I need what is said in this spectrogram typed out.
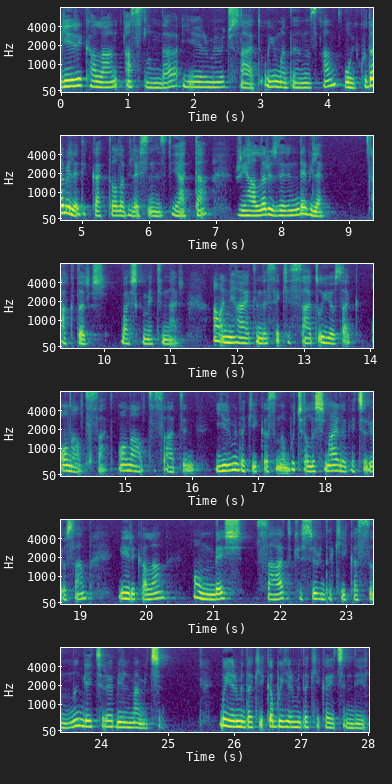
Geri kalan aslında 23 saat uyumadığınız an uykuda bile dikkatli olabilirsiniz diye hatta rüyalar üzerinde bile aktarır başka metinler. Ama nihayetinde 8 saat uyuyorsak 16 saat, 16 saatin 20 dakikasını bu çalışmayla geçiriyorsam geri kalan 15 saat küsür dakikasını geçirebilmem için. Bu 20 dakika bu 20 dakika için değil.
